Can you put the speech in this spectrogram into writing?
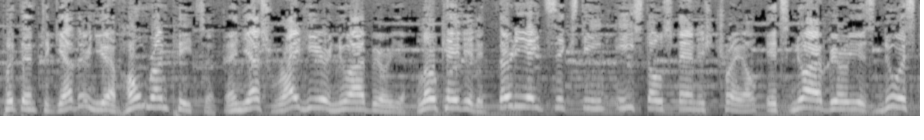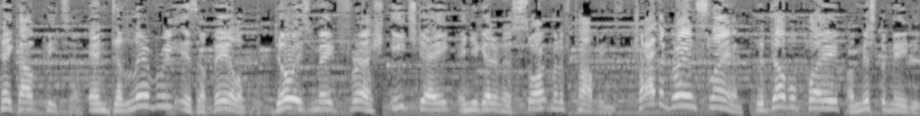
Put them together and you have home run pizza. And yes, right here in New Iberia, located at 3816 East O Spanish Trail, it's New Iberia's newest takeout pizza. And delivery is available. Dough is made fresh each day and you get an assortment of toppings. Try the Grand Slam, the Double Play, or Mr. Meaty.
